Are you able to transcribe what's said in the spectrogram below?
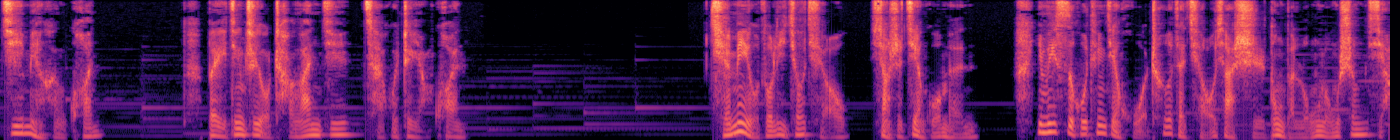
街面很宽，北京只有长安街才会这样宽。前面有座立交桥，像是建国门，因为似乎听见火车在桥下驶动的隆隆声响，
